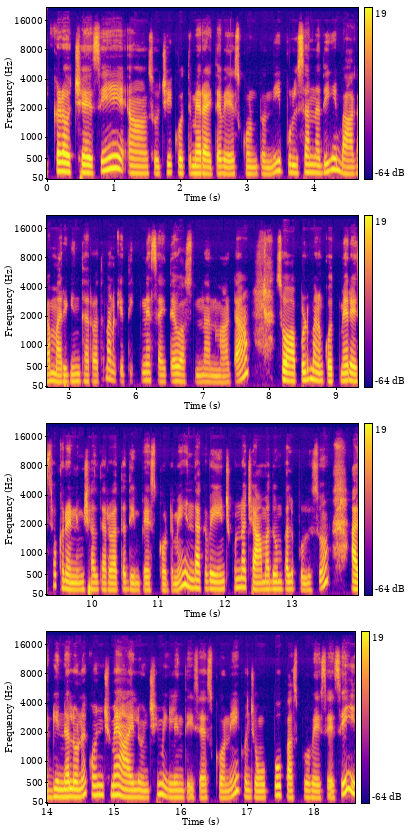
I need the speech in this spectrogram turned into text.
ఇక్కడ వచ్చేసి ఆ, శుచి కొత్తిమీర అయితే వేసుకుంటుంది. ఈ పులుసు అన్నది బాగా మరిగిన తర్వాత మనకి థిక్నెస్ అయితే వస్తుంది అనమాట సో అప్పుడు మనం కొత్తిమీర వేసి ఒక రెండు నిమిషాల తర్వాత దింపేసుకోవటమే. ఇందాక వేయించుకున్న చామదుంపల పులుసు ఆ గిన్నెలోనే కొంచెమే ఆయిల్ ఉంచి మిగిలిన తీసేసుకొని కొంచెం ఉప్పు పసుపు వేసేసి ఈ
